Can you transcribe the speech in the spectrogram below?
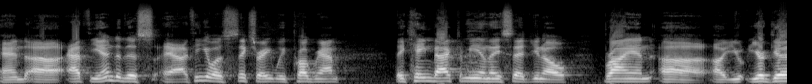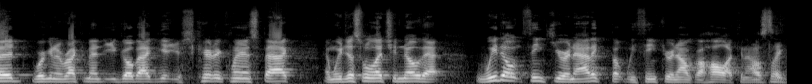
And uh, at the end of this, I think it was a six or eight week program, they came back to me and they said, you know, Brian, uh, uh, you, are good. We're going to recommend that you go back and get your security clearance back. And we just want to let you know that we don't think you're an addict, but we think you're an alcoholic. And I was like,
